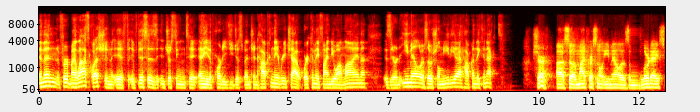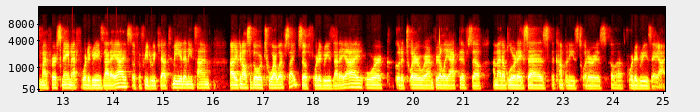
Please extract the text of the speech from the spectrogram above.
And then for my last question, if if this is interesting to any of the parties you just mentioned, how can they reach out? Where can they find you online? Is there an email or social media? How can they connect? Sure. Uh, so my personal email is Ablorde, so my first name at four degrees.ai. So feel free to reach out to me at any time. Uh, you can also go to our website, so four degrees.ai, or go to Twitter where I'm fairly active. So I'm at Ablorde says. The company's Twitter is uh, four degrees AI.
